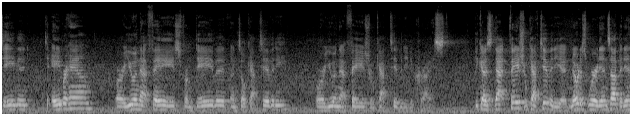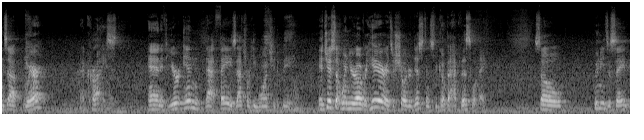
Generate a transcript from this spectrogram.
David to Abraham? Or are you in that phase from David until captivity? Or are you in that phase from captivity to Christ? Because that phase from captivity, uh, notice where it ends up. It ends up where? At Christ. And if you're in that phase, that's where He wants you to be. It's just that when you're over here, it's a shorter distance to go back this way. So, who needs a Savior?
